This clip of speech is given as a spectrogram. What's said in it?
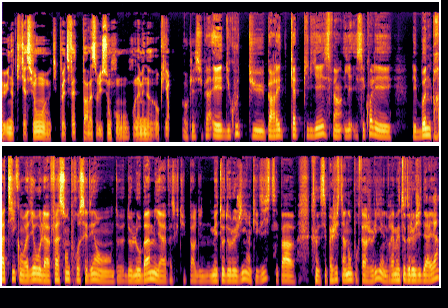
une application qui peut être faite par la solution qu'on amène au client. Ok, super. Et du coup, tu parlais de quatre piliers. C'est quoi les les bonnes pratiques, on va dire, ou la façon de procéder en, de, de l'OBAM, il y a, parce que tu parles d'une méthodologie hein, qui existe, c'est pas c'est pas juste un nom pour faire joli, il y a une vraie méthodologie derrière.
